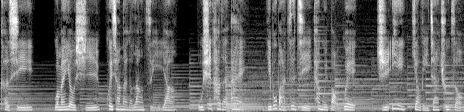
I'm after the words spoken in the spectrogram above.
可惜，我们有时会像那个浪子一样，无视他的爱，也不把自己看为宝贵。执意要离家出走，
